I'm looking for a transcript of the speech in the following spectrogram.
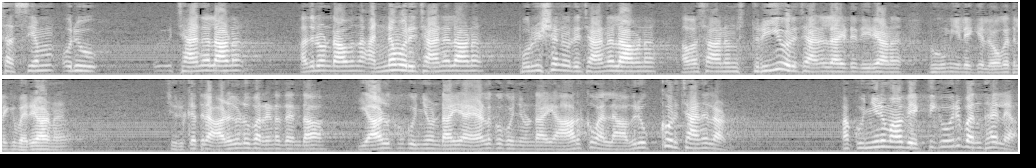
സസ്യം ഒരു ചാനലാണ് അതിലുണ്ടാവുന്ന അന്നം ഒരു ചാനലാണ് പുരുഷൻ ഒരു ചാനലാണ് അവസാനം സ്ത്രീ ഒരു ചാനലായിട്ട് തീരാണ് ഭൂമിയിലേക്ക് ലോകത്തിലേക്ക് വരികയാണ് ചുരുക്കത്തിൽ ആളുകൾ പറയണത് എന്താ? ഇയാൾക്ക് കുഞ്ഞുണ്ടായി അയാൾക്ക് കുഞ്ഞുണ്ടായി ആർക്കുമല്ല അവരൊക്കെ ഒരു ചാനലാണ്. ആ കുഞ്ഞിനും ആ വ്യക്തിക്കും ഒരു ബന്ധമല്ല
